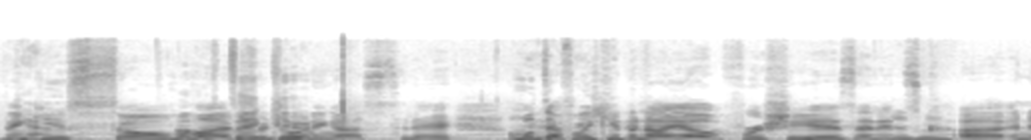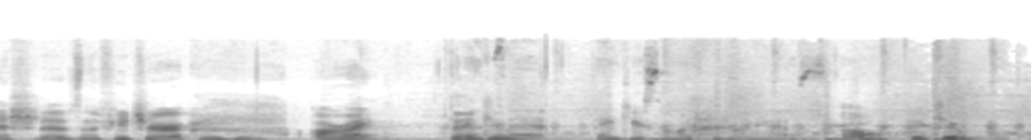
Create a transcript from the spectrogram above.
thank yeah. you so oh, much for joining you. us today. And we'll I definitely keep an eye out for She Is and its mm -hmm. uh, initiatives in the future. Mm -hmm. All right. Thank That's you. It. Thank you so much for joining us. Oh, thank you.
